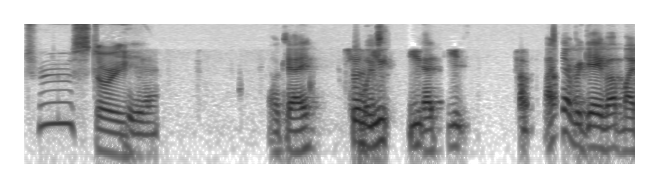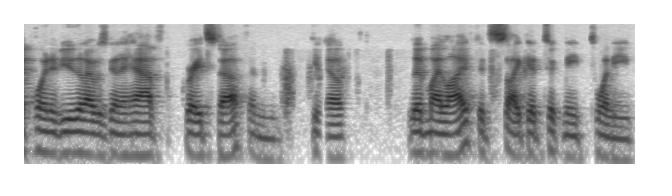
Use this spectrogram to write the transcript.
True story. Yeah. Okay. So Which- you, you, that- you, I never gave up my point of view that I was going to have great stuff and, you know, live my life. It's like it took me 20,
